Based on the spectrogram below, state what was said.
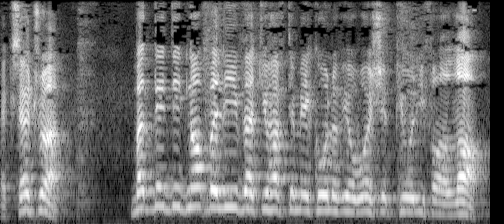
etc. But they did not believe that you have to make all of your worship purely for Allah.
